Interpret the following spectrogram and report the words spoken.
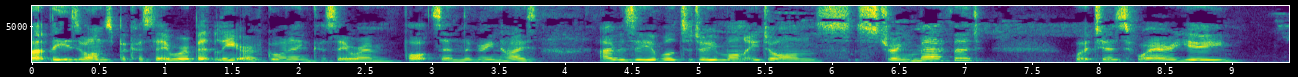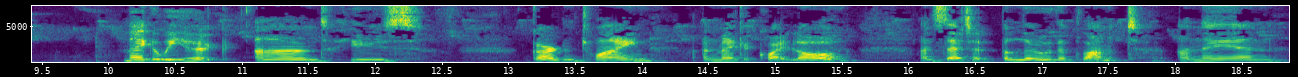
but these ones, because they were a bit later of going in, because they were in pots in the greenhouse, I was able to do Monty Don's string method, which is where you make a wee hook and use garden twine and make it quite long and set it below the plant and then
